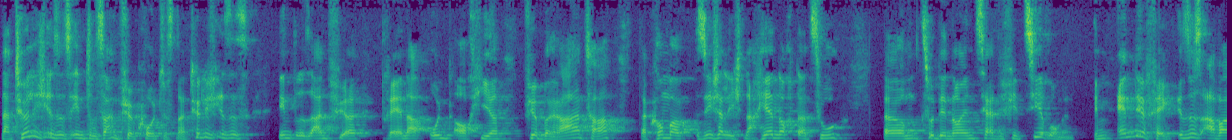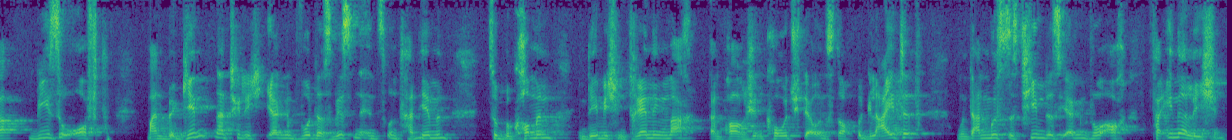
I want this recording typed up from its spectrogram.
natürlich ist es interessant für Coaches, natürlich ist es interessant für Trainer und auch hier für Berater. Da kommen wir sicherlich nachher noch dazu, ähm, zu den neuen Zertifizierungen. Im Endeffekt ist es aber wie so oft, man beginnt natürlich irgendwo das Wissen ins Unternehmen zu bekommen, indem ich ein Training mache. Dann brauche ich einen Coach, der uns noch begleitet. Und dann muss das Team das irgendwo auch verinnerlichen.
